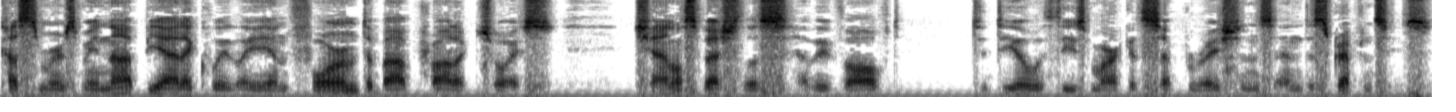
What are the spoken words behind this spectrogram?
Customers may not be adequately informed about product choice. Channel specialists have evolved to deal with these market separations and discrepancies.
